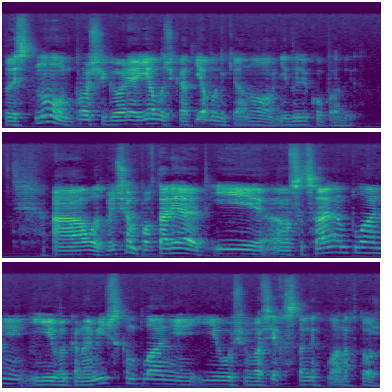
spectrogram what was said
То есть, ну, проще говоря, яблочко от яблоньки, оно недалеко падает. А, вот, причем повторяют и э, в социальном плане, и в экономическом плане, и, в общем, во всех остальных планах тоже.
